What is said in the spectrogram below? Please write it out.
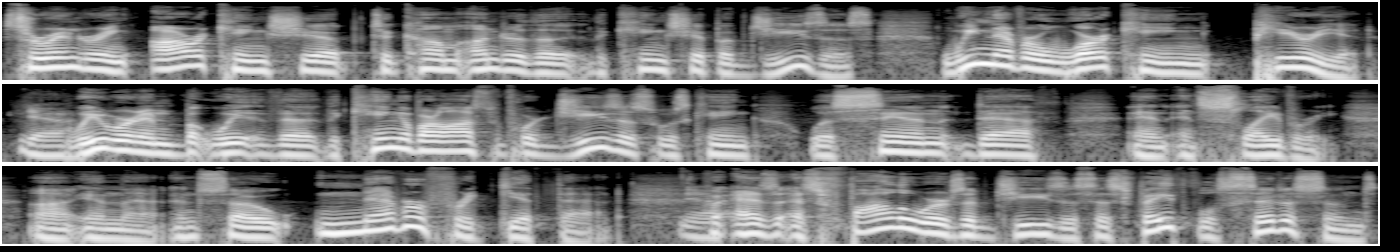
surrendering our kingship to come under the the kingship of Jesus. We never were king. Period. Yeah. We were in, but we the the king of our lives before Jesus was king was sin, death, and and slavery uh, in that. And so never forget that. Yeah. As as followers of Jesus, as faithful citizens,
